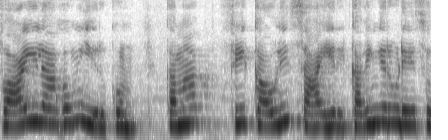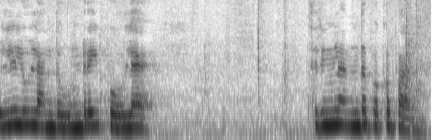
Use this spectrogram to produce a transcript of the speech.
ஃபாயிலாகவும் இருக்கும். கமா ஃபி கவுலி சாயிரி கவிஞருடைய சொல்லில் உள்ள அந்த ஒன்றை போல. சரிங்களா? அந்த பக்கம் பாருங்கள்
